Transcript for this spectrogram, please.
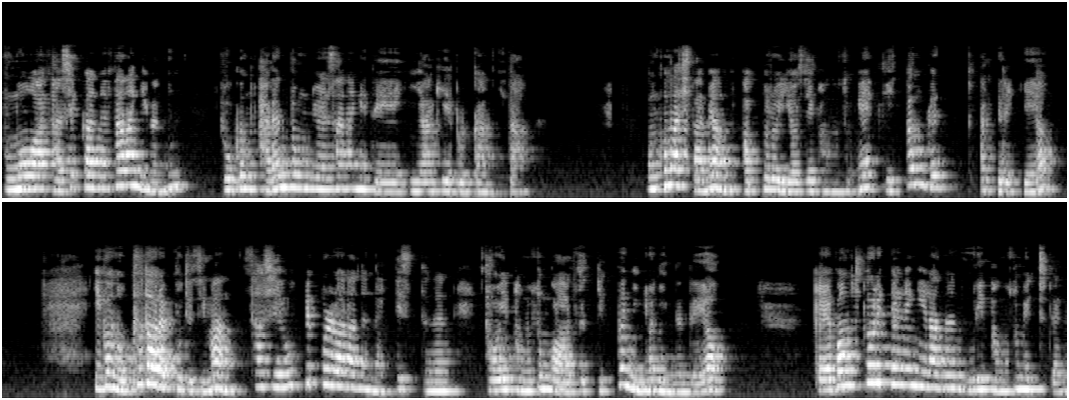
부모와 자식 간의 사랑이라는 조금 다른 종류의 사랑에 대해 이야기해 볼까 합니다. 궁금하시다면 앞으로 이어질 방송에 귀 쫑긋 부탁드릴게요. 이건 오프 더 레코드지만 사실 호피폴라라는 아티스트는 저희 방송과 아주 깊은 인연이 있는데요. 앨범 스토리텔링이라는 우리 방송의 주제는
